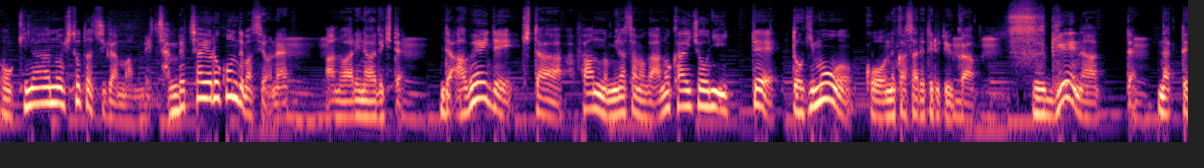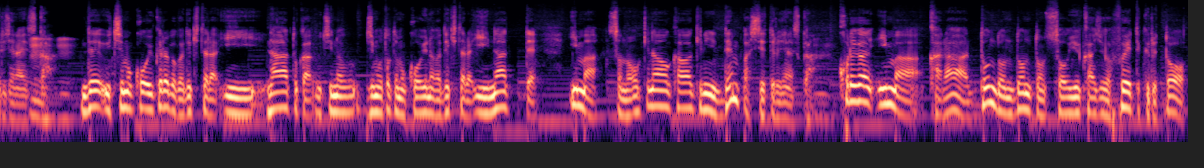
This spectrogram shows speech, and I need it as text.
沖縄の人たちがまあめちゃめちゃ喜んでますよね、あのアリーナができて。で、アウェイで来たファンの皆様があの会場に行って、度肝をこう抜かされてるというか、すげえなってなってるじゃないですか。で、うちもこういうクラブができたらいいなとか、うちの地元でもこういうのができたらいいなって、今、その沖縄を皮切りに伝播してってるじゃないですか。これが今からどんどんどんどんそういう会場が増えてくると、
